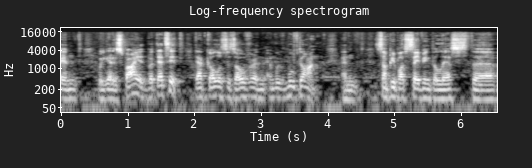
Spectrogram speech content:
and we get inspired, but that's it. That Golos is over, and, and, we've moved on. And some people are saving the last uh,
